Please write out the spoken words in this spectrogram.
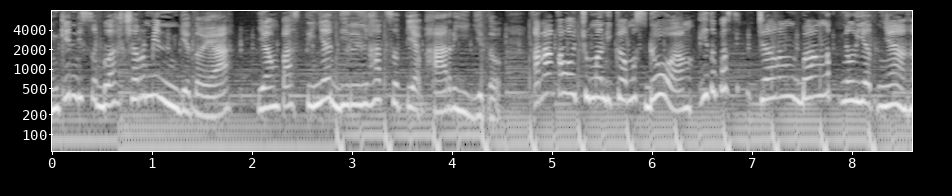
Mungkin di sebelah cermin gitu ya, yang pastinya dilihat setiap hari gitu. Karena kalau cuma di kamus doang, itu pasti jarang banget ngelihatnya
